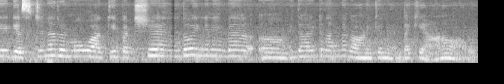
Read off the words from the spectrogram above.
ഓക്കെ ഗസ്റ്റിനെ റിമൂവ് ആക്കി. പക്ഷേ എന്തോ ഇങ്ങനെ ഇവിടെ ഇതായിട്ട് തന്നെ കാണിക്കുന്നു. എന്തൊക്കെയാണോ ആവും?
